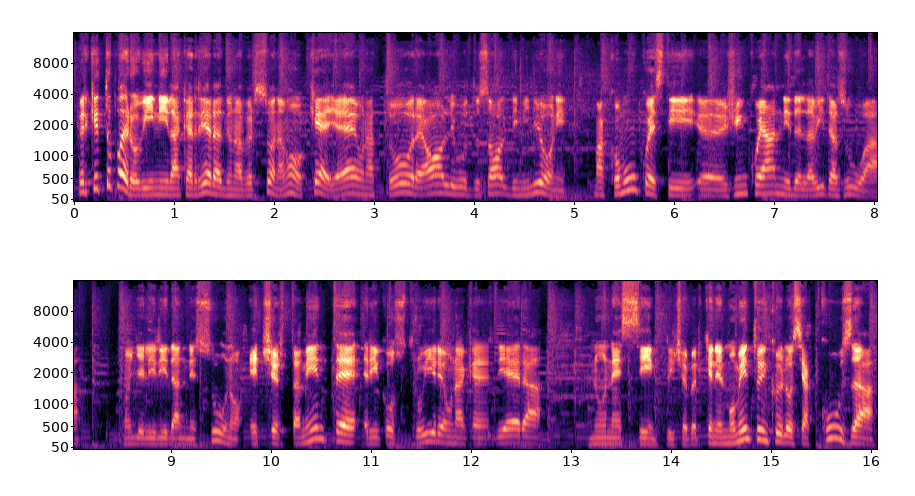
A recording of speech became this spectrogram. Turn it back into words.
Perché tu poi rovini la carriera di una persona. Ma ok, è un attore, Hollywood, soldi, milioni. Ma comunque sti 5 anni della vita sua non glieli ridà nessuno e certamente ricostruire una carriera non è semplice perché nel momento in cui lo si accusa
